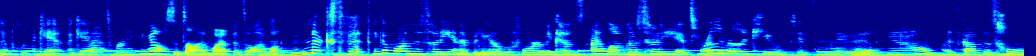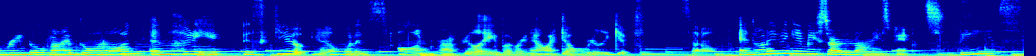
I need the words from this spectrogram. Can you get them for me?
simply, I can't, I can't ask for anything else. That's all I want. That's all I want. Next fit. I think I've worn this hoodie in a video before because I love this hoodie. It's really, really cute. It's knitted, you know? It's got this whole rainbow vibe going on. And the hoodie is cute, you know, when it's on properly. But right now I don't really give so. And don't even get me started on these pants. These,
